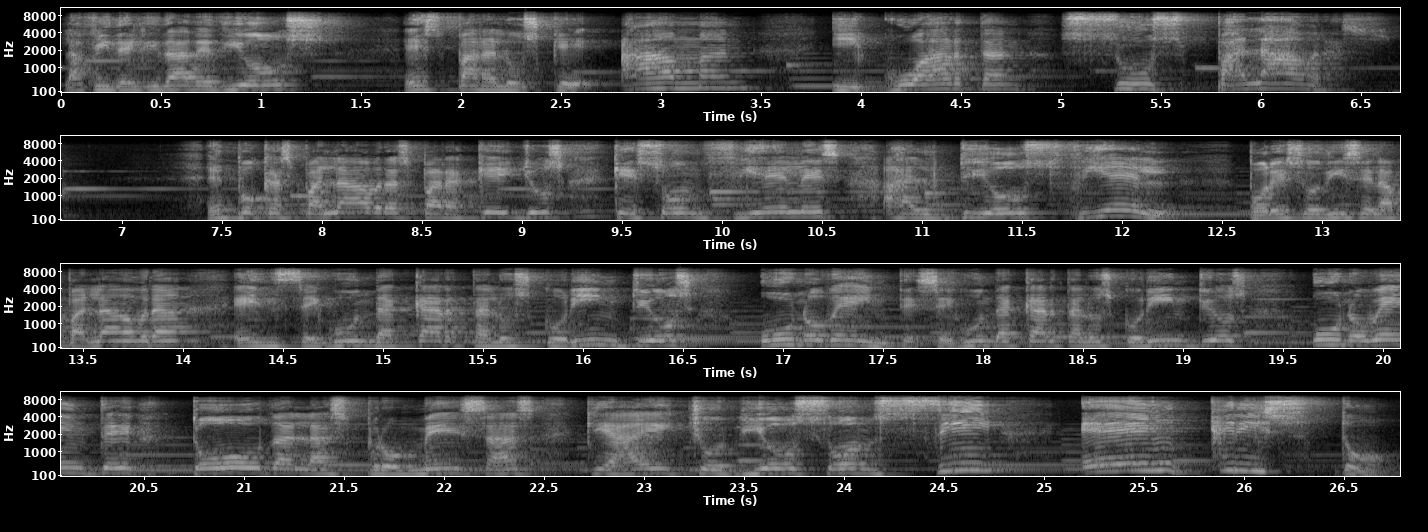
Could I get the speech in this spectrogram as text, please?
La fidelidad de Dios es para los que aman y guardan sus palabras. En pocas palabras, para aquellos que son fieles al Dios fiel. Por eso dice la palabra en segunda carta a los Corintios 1.20, segunda carta a los Corintios 1.20, todas las promesas que ha hecho Dios son sí en Cristo.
